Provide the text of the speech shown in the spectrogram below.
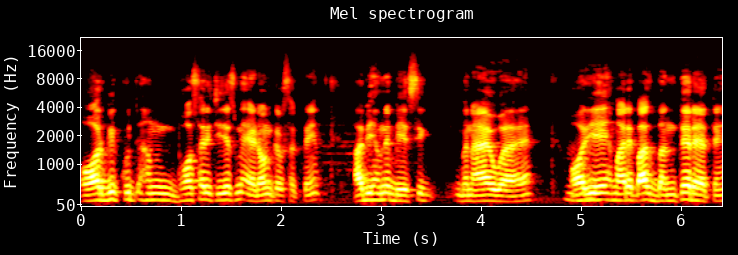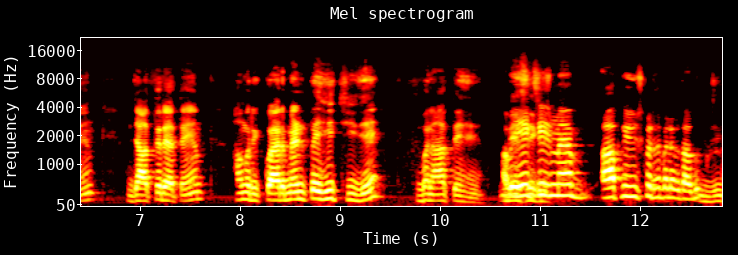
और भी कुछ हम बहुत सारी चीज़ें इसमें एड ऑन कर सकते हैं। अभी हमने बेसिक बनाया हुआ है। और ये हमारे पास बनते रहते हैं जाते रहते हैं। हम रिक्वायरमेंट पे ही चीज़ें बनाते हैं। अब एक चीज़ मैं आपके यूज़ करते पहले बता दूँ।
